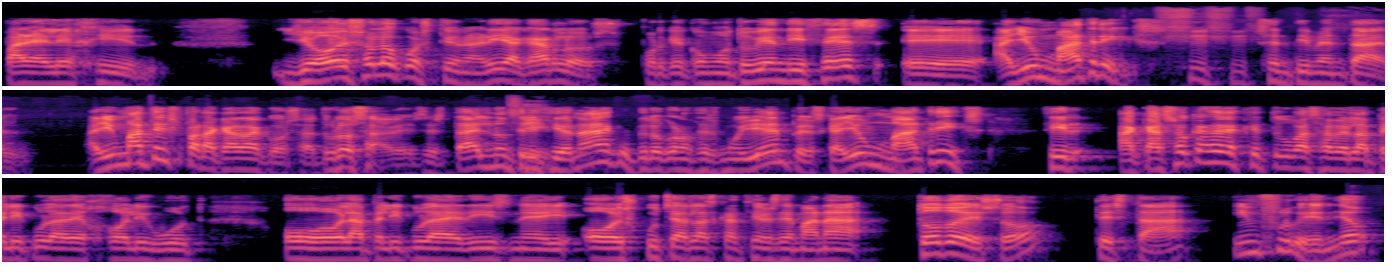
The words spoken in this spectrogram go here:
para elegir. Yo eso lo cuestionaría, Carlos, porque como tú bien dices, eh, hay un Matrix sentimental. Hay un Matrix para cada cosa, tú lo sabes. Está el nutricional, que tú lo conoces muy bien, pero es que hay un Matrix. Es decir, ¿acaso cada vez que tú vas a ver la película de Hollywood o la película de Disney o escuchas las canciones de Maná, todo eso te está influyendo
